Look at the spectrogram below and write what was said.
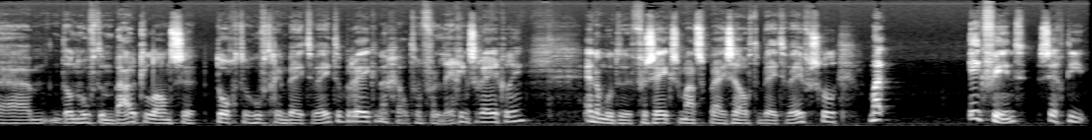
Um, dan hoeft een buitenlandse dochter hoeft geen btw te berekenen. Geldt een verleggingsregeling. En dan moet de verzekeringsmaatschappij zelf de btw verschuldigen. Maar ik vind, zegt die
